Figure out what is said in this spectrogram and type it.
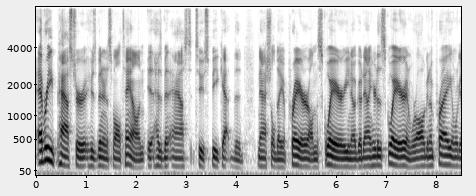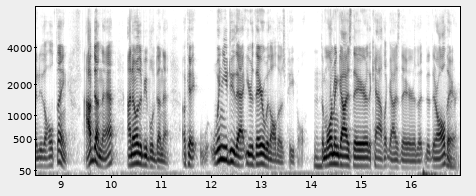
Every pastor who's been in a small town it has been asked to speak at the National Day of Prayer on the square. You know, go down here to the square, and we're all going to pray, and we're going to do the whole thing. I've done that. I know other people have done that. Okay, when you do that, you're there with all those people. The Mormon guys there, the Catholic guys there, the, the- they're all there.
